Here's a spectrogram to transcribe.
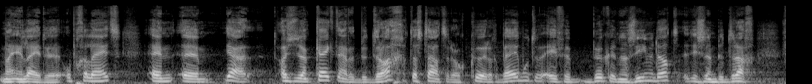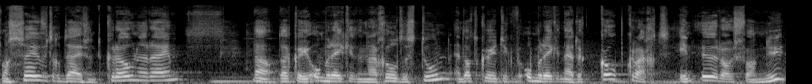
maar in Leiden opgeleid. En um, ja, als je dan kijkt naar het bedrag, daar staat er ook keurig bij. Moeten we even bukken, dan zien we dat. Het is een bedrag van 70.000 kronen ruim. Nou, dat kun je omrekenen naar guldens toen. En dat kun je natuurlijk omrekenen naar de koopkracht in euro's van nu.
